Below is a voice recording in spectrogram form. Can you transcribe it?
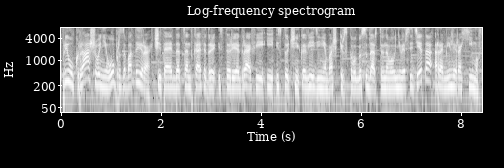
приукрашивание образа Батыра, считает доцент кафедры историографии и источника ведения Башкирского государственного университета Рамиль Рахимов.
